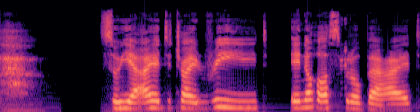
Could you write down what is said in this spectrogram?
So yeah, I had to try and read in a hospital bed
